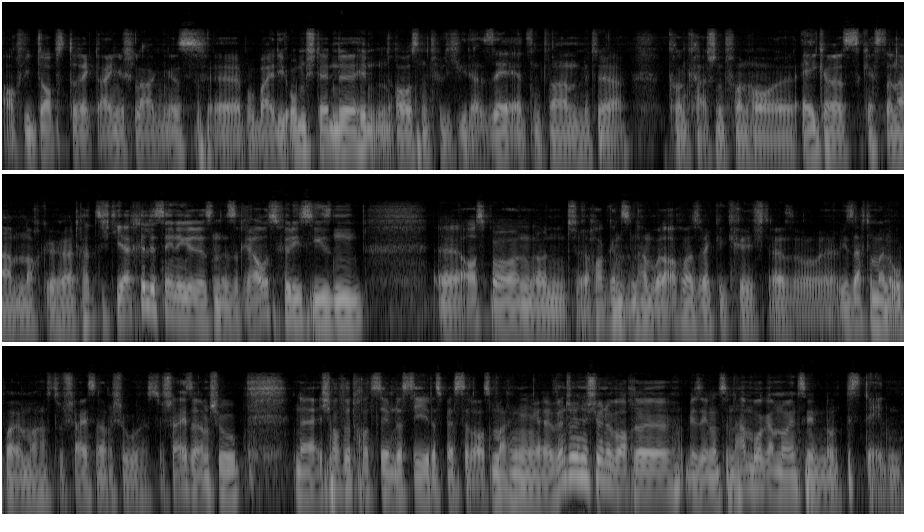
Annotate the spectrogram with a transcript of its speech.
Auch wie Dobbs direkt eingeschlagen ist. Äh, wobei die Umstände hinten raus natürlich wieder sehr ätzend waren mit der Concussion von Hall. Akers gestern Abend noch gehört, hat sich die Achillessehne gerissen, ist raus für die Season. Äh, Osborne und äh, Hawkinson haben wohl auch was weggekriegt. Also, äh, wie sagte mein Opa immer, hast du Scheiße am Schuh, hast du Scheiße am Schuh. Naja, ich hoffe trotzdem, dass die das Beste draus machen. Äh, wünsche euch eine schöne Woche. Wir sehen uns in Hamburg am 19. und bis daten.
